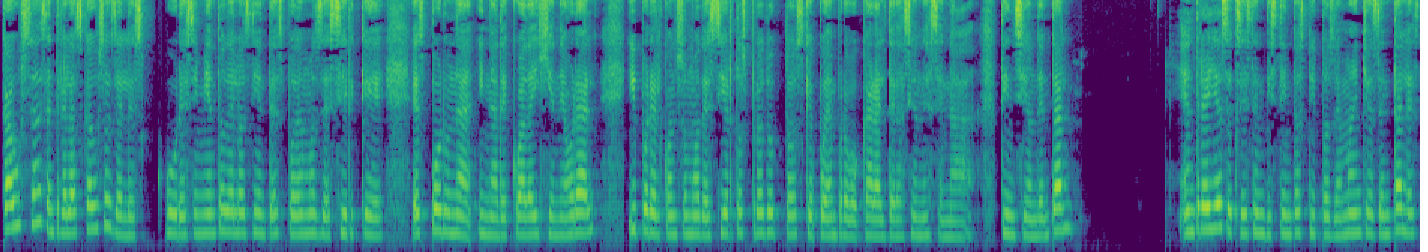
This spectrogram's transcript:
causas, entre las causas del oscurecimiento de los dientes podemos decir que es por una inadecuada higiene oral y por el consumo de ciertos productos que pueden provocar alteraciones en la tinción dental. Entre ellas existen distintos tipos de manchas dentales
